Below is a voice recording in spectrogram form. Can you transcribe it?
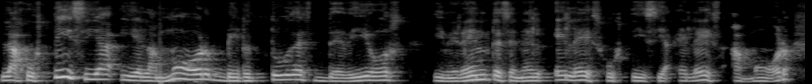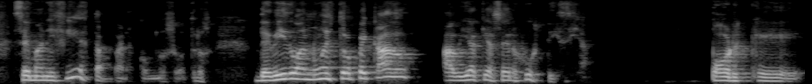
La justicia y el amor, virtudes de Dios inherentes en Él, Él es justicia, Él es amor, se manifiestan para con nosotros. Debido a nuestro pecado, había que hacer justicia, porque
